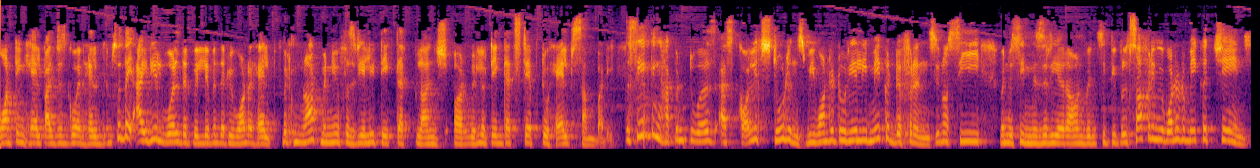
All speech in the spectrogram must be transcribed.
wanting help i'll just go and help them. So the ideal world that we live in that we want to help but not many of us really take that plunge or will take that step to help somebody. The same thing happened to us as college students. We wanted to really make a difference you know see when we see misery around when we see people suffering we wanted to make a change.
